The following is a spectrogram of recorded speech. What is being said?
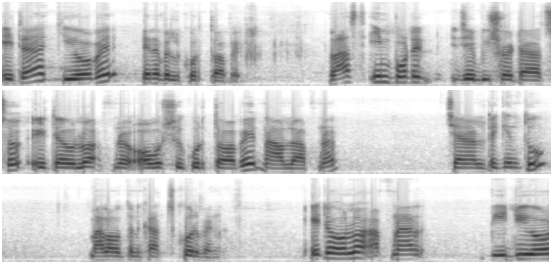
এটা কীভাবে এনেবেল করতে হবে? লাস্ট ইম্পর্টেন্ট যে বিষয়টা আছে, এটা হলো আপনার অবশ্যই করতে হবে, না হলে আপনার চ্যানেলটা কিন্তু ভালো মতন কাজ করবে না। এটা হলো আপনার ভিডিওর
